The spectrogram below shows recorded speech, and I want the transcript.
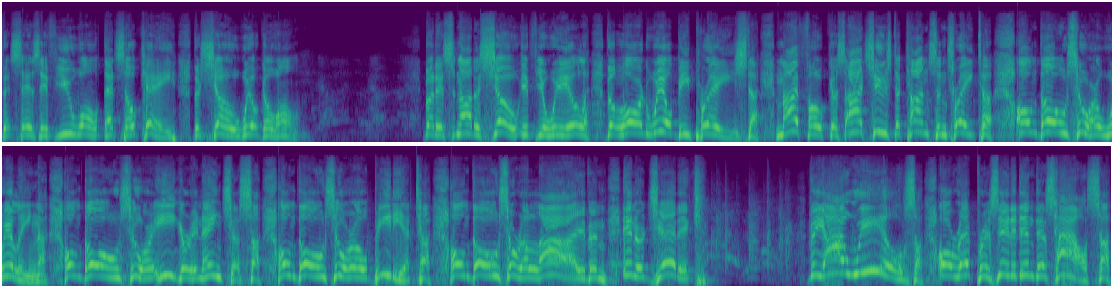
that says, if you won't, that's okay. The show will go on but it's not a show, if you will. The Lord will be praised. My focus, I choose to concentrate on those who are willing, on those who are eager and anxious, on those who are obedient, on those who are alive and energetic. The I wills are represented in this house uh,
